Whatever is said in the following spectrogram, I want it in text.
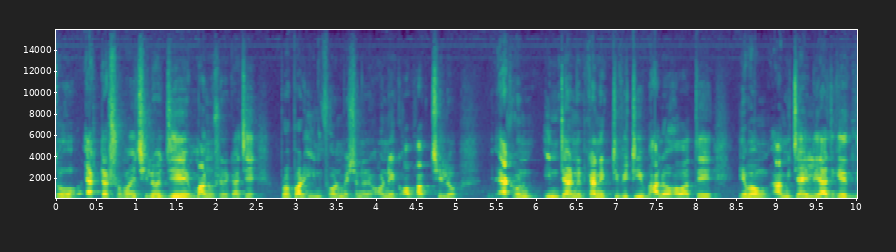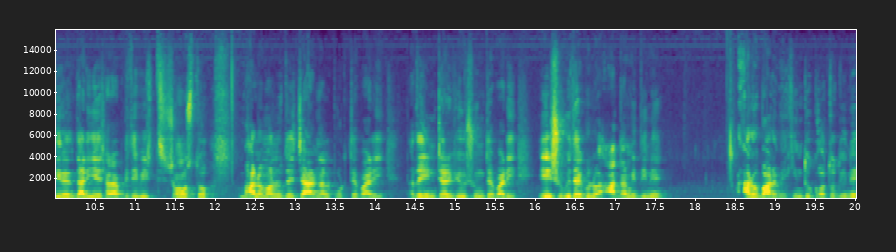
তো একটা সময় ছিল যে মানুষের কাছে প্রপার ইনফরমেশনের অনেক অভাব ছিল। এখন ইন্টারনেট কানেক্টিভিটি ভালো হওয়াতে এবং আমি চাইলে আজকের দিনে দাঁড়িয়ে সারা পৃথিবীর সমস্ত ভালো মানুষদের জার্নাল পড়তে পারি, তাদের ইন্টারভিউ শুনতে পারি, এই সুবিধাগুলো আগামী দিনে আরও বাড়বে। কিন্তু গত দিনে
